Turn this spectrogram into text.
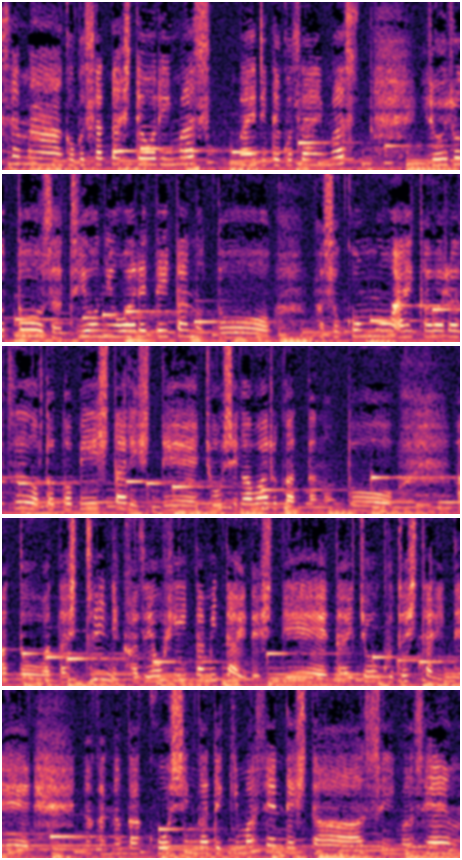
様ご無沙汰しております。参りでございます。いろいろと雑用に追われていたのとパソコンも相変わらず音飛びしたりして調子が悪かったのとあと私ついに風邪をひいたみたいでして体調を崩したりでなかなか更新ができませんでした。すいません。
